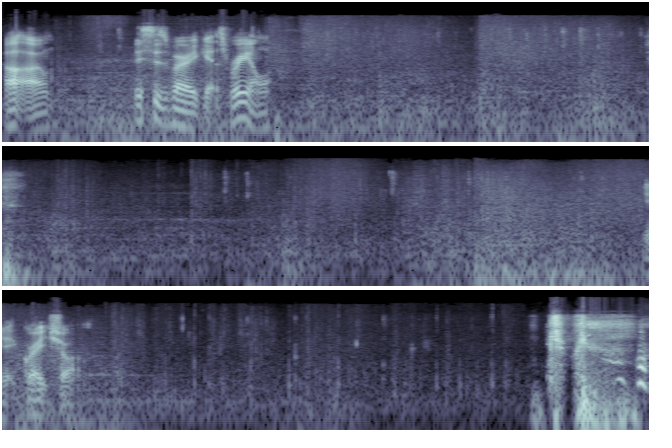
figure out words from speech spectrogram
Uh-oh. This is where it gets real. Yeah, great shot.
